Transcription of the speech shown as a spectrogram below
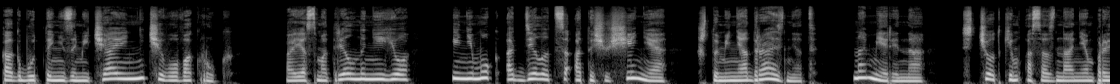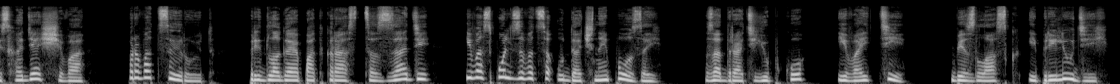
как будто не замечая ничего вокруг. А я смотрел на нее и не мог отделаться от ощущения, что меня дразнят, намеренно, с четким осознанием происходящего, провоцируют, предлагая подкрасться сзади и воспользоваться удачной позой, задрать юбку и войти, без ласк и прелюдий,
